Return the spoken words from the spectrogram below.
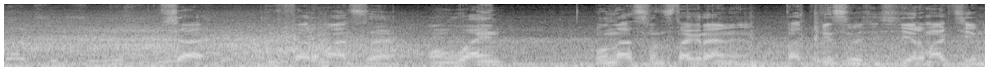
дальше. вся информация онлайн у нас в Инстаграме. Подписывайтесь. Ермак Тим.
